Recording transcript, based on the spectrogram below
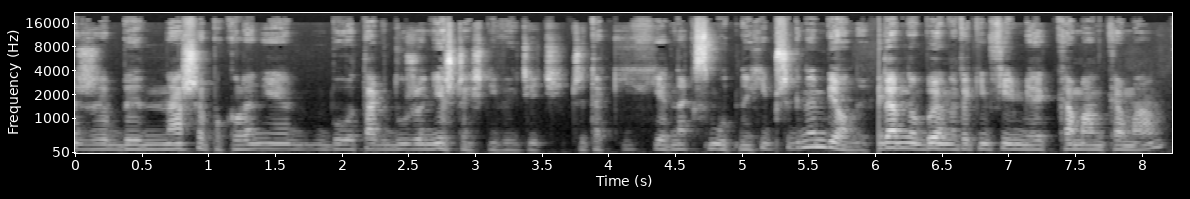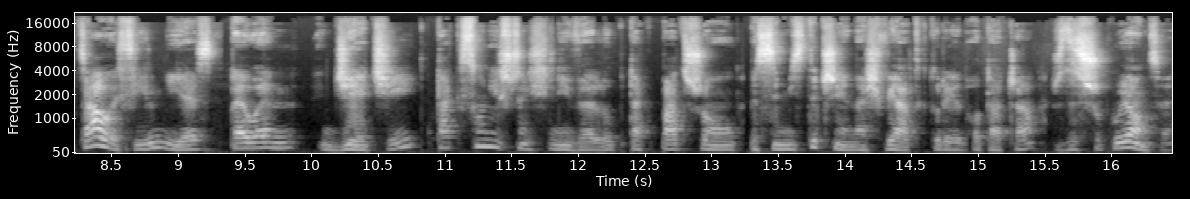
żeby nasze pokolenie było tak dużo nieszczęśliwych dzieci, czy takich jednak smutnych i przygnębionych. Niedawno byłem na takim filmie Kaman Kaman. Cały film jest pełen dzieci tak są nieszczęśliwe lub tak patrzą pesymistycznie na świat, który je otacza, że to jest szokujące.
